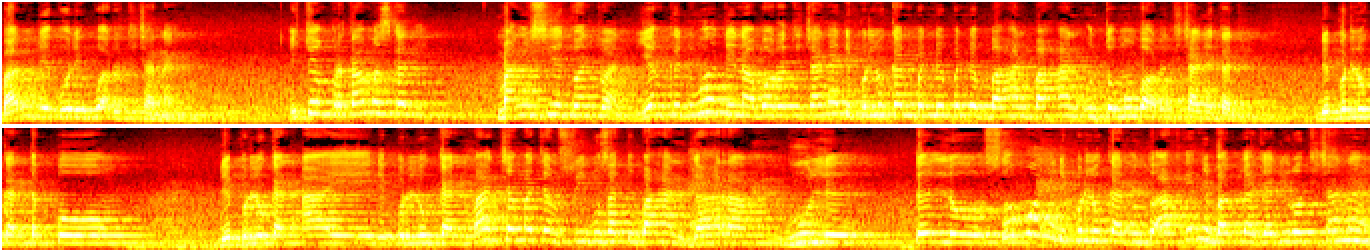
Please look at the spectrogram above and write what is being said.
Baru dia boleh buat roti canai. Itu yang pertama sekali. Manusia tuan-tuan. Yang kedua, dia nak buat roti canai, diperlukan benda-benda bahan-bahan untuk membuat roti canai tadi. Diperlukan tepung, dia perlukan air, dia perlukan macam-macam seribu satu bahan, garam, gula, telur, semuanya diperlukan untuk akhirnya barulah jadi roti canai.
